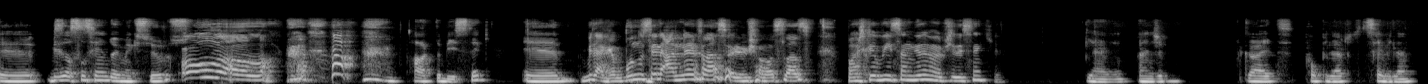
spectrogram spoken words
Ee, biz asıl seni duymak istiyoruz. Allah Allah. Haklı bir istek. Ee, Bir dakika bunu senin annen falan söylemiş olması lazım. Başka bir insan neden öyle bir şey desin ki? Yani bence gayet popüler, sevilen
